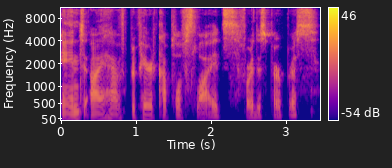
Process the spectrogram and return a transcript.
And I have prepared a couple of slides for this purpose.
